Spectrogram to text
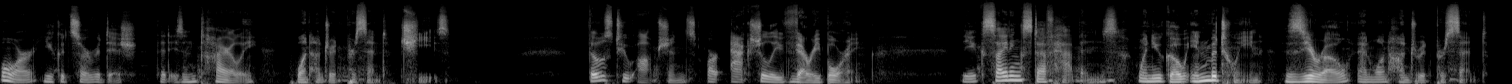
or you could serve a dish that is entirely 100% cheese. Those two options are actually very boring. The exciting stuff happens when you go in between 0 and 100%.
